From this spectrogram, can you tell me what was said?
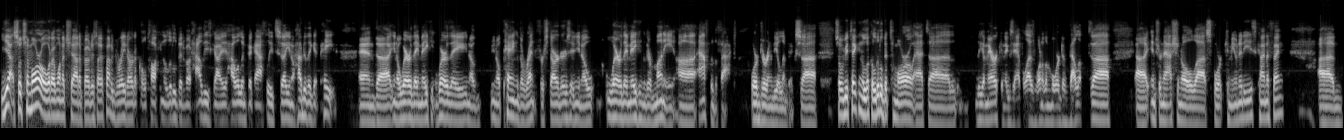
Yeah. So tomorrow, what I want to chat about is I found a great article talking a little bit about how these guys, how Olympic athletes, uh, you know, how do they get paid, and uh, you know, where are they making, where are they, you know, you know, paying the rent for starters, and you know, where are they making their money uh, after the fact or during the Olympics. Uh, so we'll be taking a look a little bit tomorrow at uh, the American example as one of the more developed uh, international sport communities, kind of thing. Um,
